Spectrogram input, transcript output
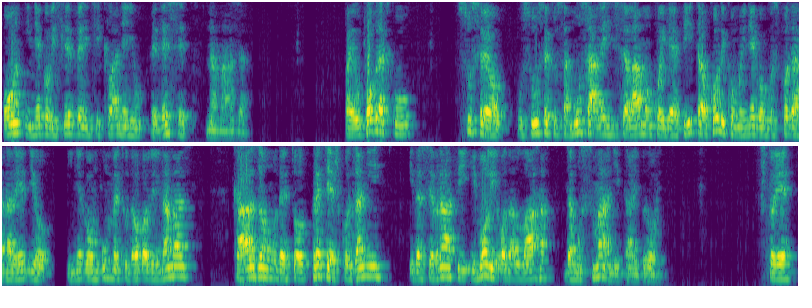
on i njegovi sljedbenici klanjaju 50 namaza. Pa je u povratku susreo u susretu sa Musa a.s. koji ga je pitao koliko mu je njegov gospodar naredio i njegovom ummetu da obavljaju namaz, kazao mu da je to preteško za njih i da se vrati i moli od Allaha da mu smanji taj broj. Što je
